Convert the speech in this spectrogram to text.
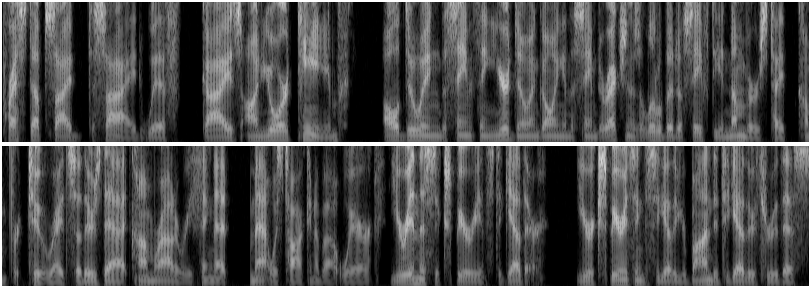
pressed up side to side with guys on your team all doing the same thing you're doing going in the same direction there's a little bit of safety in numbers type comfort too right? So there's that camaraderie thing that matt was talking about where you're in this experience together. You're experiencing this together you're bonded together through this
